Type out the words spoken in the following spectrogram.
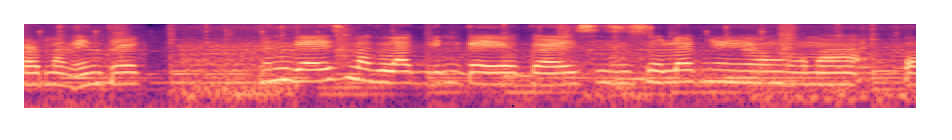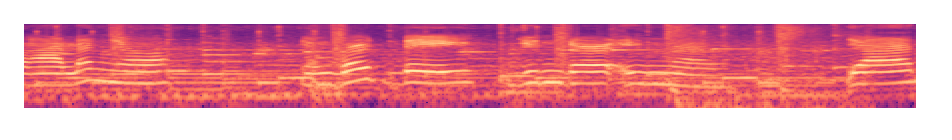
para mag-enter. Yan guys, mag-login kayo guys. Isusulat nyo yung mga pangalan nyo, yung birthday, gender, email. Yan.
